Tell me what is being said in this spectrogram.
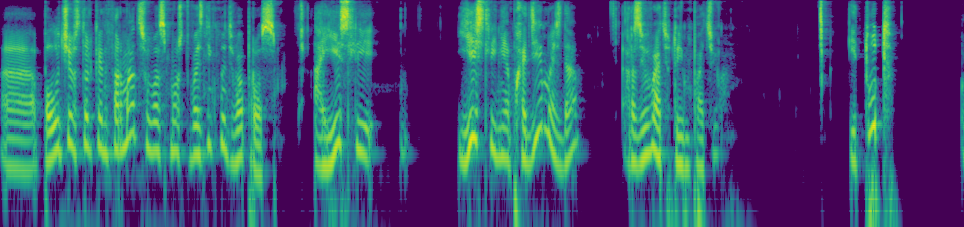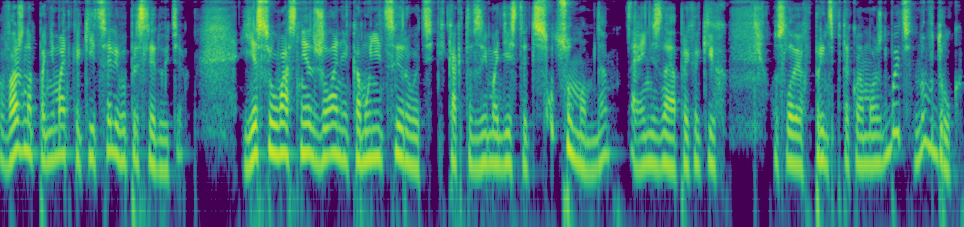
А, получив столько информации, у вас может возникнуть вопрос, а если есть ли необходимость, да, развивать эту эмпатию? И тут важно понимать, какие цели вы преследуете. Если у вас нет желания коммуницировать и как-то взаимодействовать с социумом, да, а я не знаю, при каких условиях, в принципе, такое может быть, ну, вдруг,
